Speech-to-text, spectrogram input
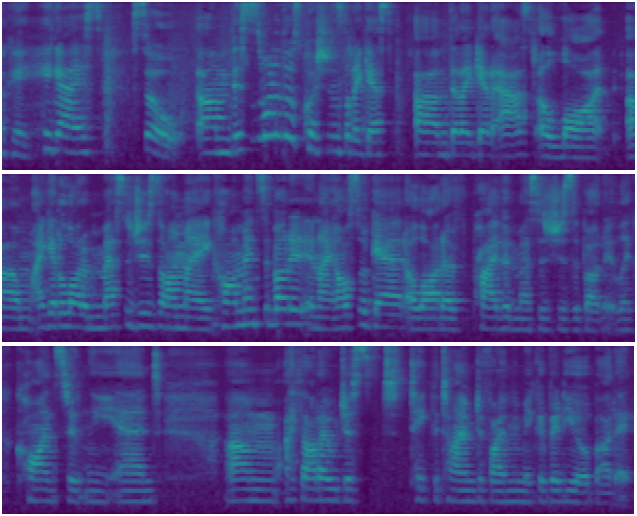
Okay, hey guys. So um, this is one of those questions that I guess um, that I get asked a lot. Um, I get a lot of messages on my comments about it, and I also get a lot of private messages about it, like constantly. And um, I thought I would just take the time to finally make a video about it.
